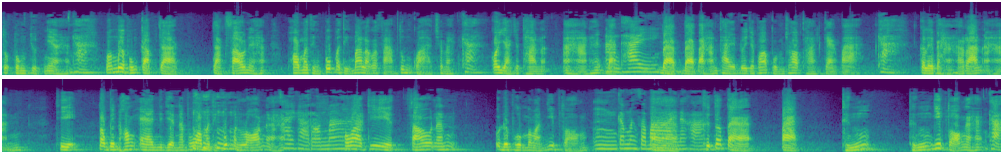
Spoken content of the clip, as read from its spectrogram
ตรงตรงจุดเนี่ยฮะค่ะเพราะเมื่อผมกลับจากจากเซาท์เนี่ยฮะพอมาถึงปุ๊บมาถึงบ้านเราก็สามทุ่มกว่าใช่ไหมค่ะก็อยากจะทานอาหารให้อาแบหาบรไทยแบบแบบอาหารไทย โดยเฉพาะผมชอบทานแกงป่าค่ะก็เลยไปหาร้านอาหารที่ต้องเป็นห้องแอร์เย็นๆนะเพราะว่ามาถึงปุ๊บมันร้อนนะฮะใช่ค่ะร้อนมาก เพราะว่าที่เซาท์นั้นอุณหภูมิประมาณยี่สิบสองอืม กำลังสบายนะคะ คือตั้งแต่แปดถึงถึงยี่สิบสองอะฮะค่ะ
